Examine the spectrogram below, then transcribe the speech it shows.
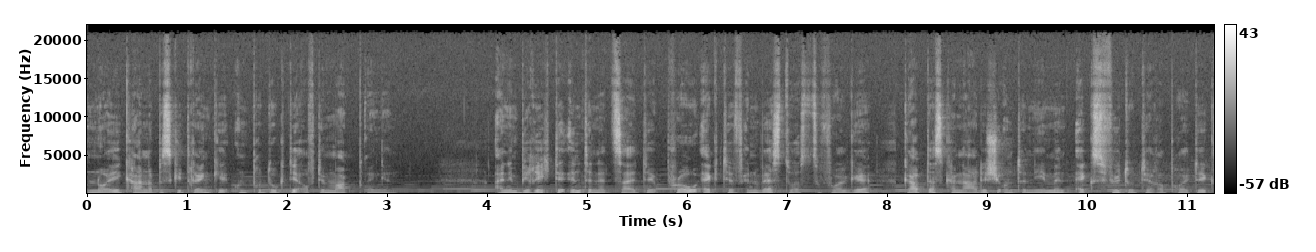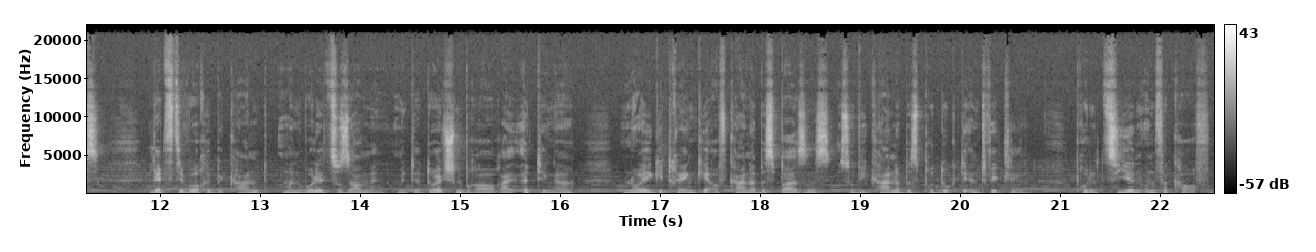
neue Cannabis-Getränke und Produkte auf den Markt bringen. Einem Bericht der Internetseite Proactive Investors zufolge gab das kanadische Unternehmen Ex Phytotherapeutics letzte Woche bekannt, man wolle zusammen mit der deutschen Brauerei Oettinger neue Getränke auf Cannabisbasis sowie Cannabisprodukte entwickeln, produzieren und verkaufen.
